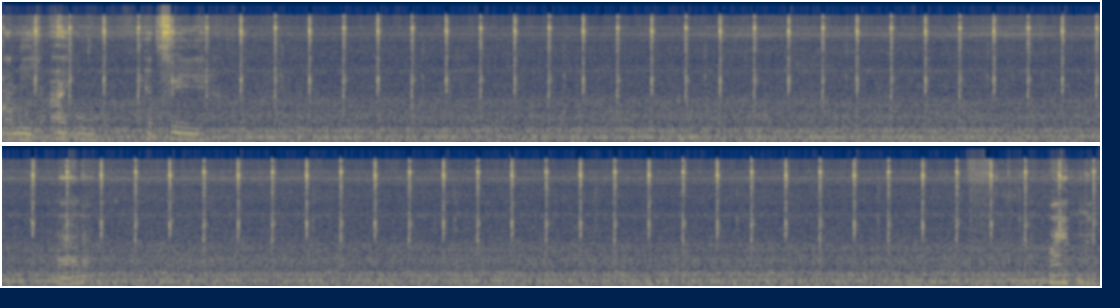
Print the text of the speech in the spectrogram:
มานีไออูเอฟซีมาแล้วแวบหนึง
